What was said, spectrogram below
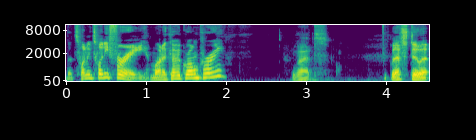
the 2023 Monaco Grand Prix? Let's. Let's do it.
